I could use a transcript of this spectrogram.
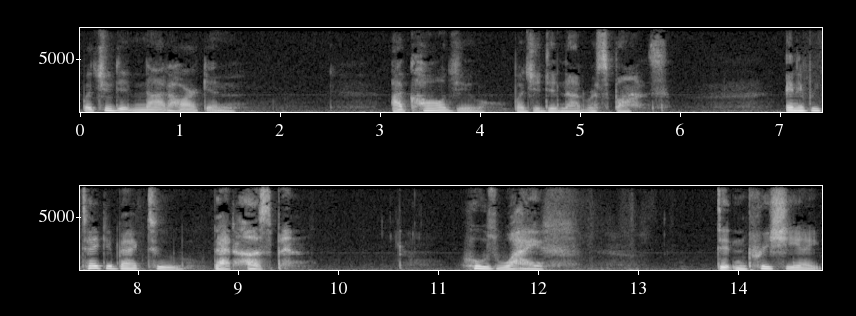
but you did not hearken. I called you, but you did not respond. And if we take it back to that husband whose wife didn't appreciate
